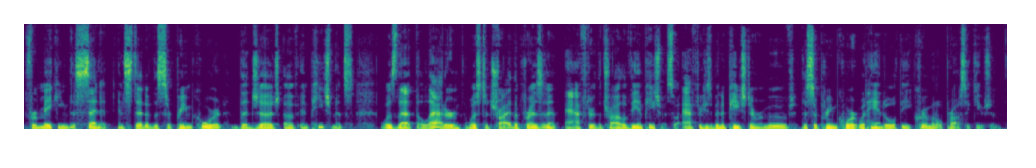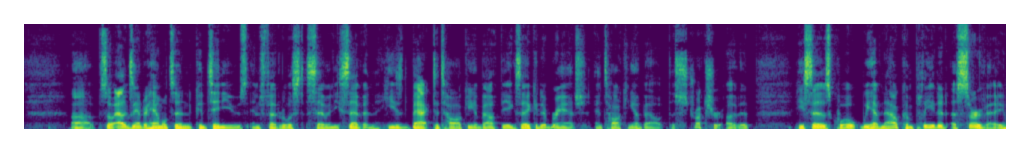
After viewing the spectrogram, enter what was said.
for making the Senate, instead of the Supreme Court, the judge of impeachments was that the latter was to try the president after the trial of the impeachment. So, after he's been impeached and removed, the Supreme Court would handle the criminal prosecution. Uh, so Alexander Hamilton continues in Federalist 77. He's back to talking about the executive branch and talking about the structure of it. He says, quote, We have now completed a survey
